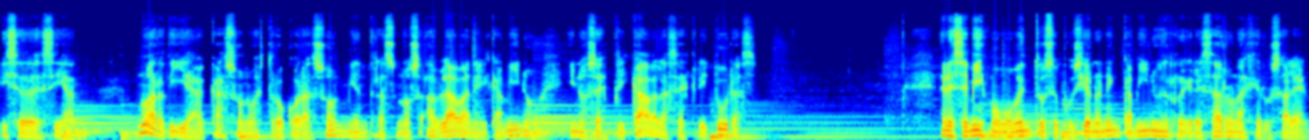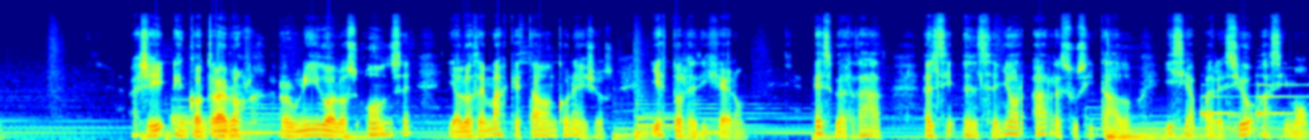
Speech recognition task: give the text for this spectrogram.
Y se decían, ¿no ardía acaso nuestro corazón mientras nos hablaba en el camino y nos explicaba las escrituras? En ese mismo momento se pusieron en camino y regresaron a Jerusalén. Allí encontraron reunido a los once y a los demás que estaban con ellos, y estos les dijeron, es verdad, el, Señor ha resucitado y se apareció a Simón.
